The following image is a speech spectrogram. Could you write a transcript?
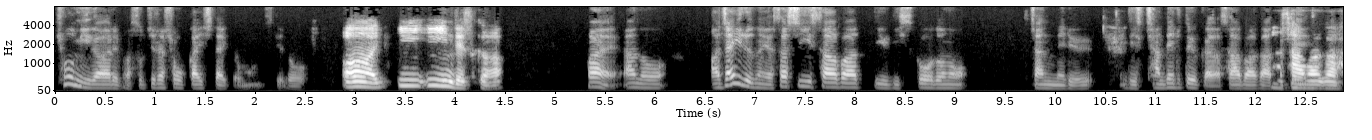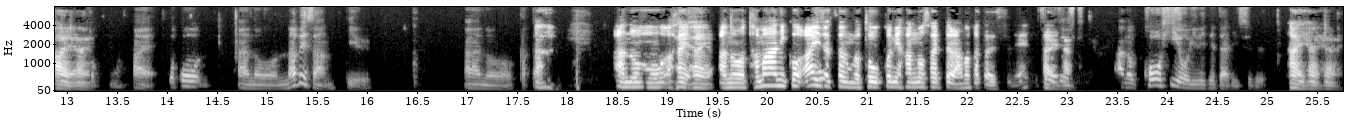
興味があればそちら紹介したいと思うんですけど、ああ、いい、いいんですか？はい、あの、アジャイルの優しいサーバーっていう Discord のチャンネル、チャンネルというかサーバーがあって、サーバーが、はい、はい。はい。そこ、あの、鍋さんっていう、あの、方あ。あの、はい、はい。あの、たまにこう、アイザクさんの投稿に反応されたらあの方ですね。はい、はい。あの、コーヒーを入れてたりするはい、はい、はい。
